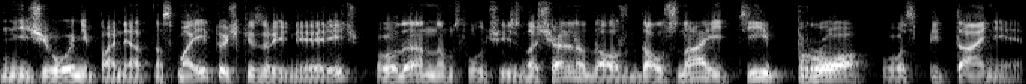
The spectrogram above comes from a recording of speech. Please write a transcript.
ничего не понятно. С моей точки зрения, речь в данном случае изначально должна идти про воспитание.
